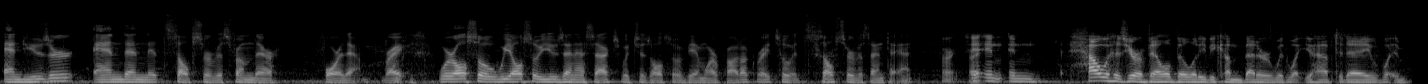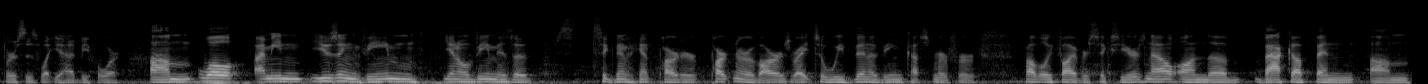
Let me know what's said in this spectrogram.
end user, and then it's self-service from there for them, right? We're also, we also use NSX, which is also a VMware product, right? So it's self-service end-to-end. All right. Right. And, and how has your availability become better with what you have today versus what you had before? Um, well, I mean, using Veeam, you know, Veeam is a significant partner partner of ours, right? So we've been a Veeam customer for probably five or six years now. On the backup and um,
